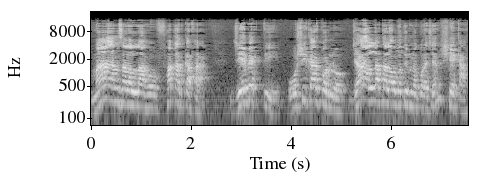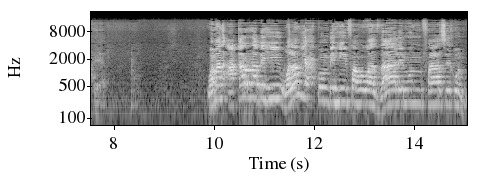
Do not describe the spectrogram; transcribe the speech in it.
মা আনজালাল্লাহু ফাকাদ কাফারা। যে ব্যক্তি অস্বীকার করল, যা আল্লাহ তাআলা অবতীর্ণ করেছেন, সে কাফের। ওয়ামান আকাররা বিহি ওয়ালাম ইয়াহকুম বিহি ফাহুয়া জালিমুন ফাসিকুন।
